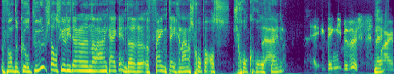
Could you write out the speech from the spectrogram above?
van de cultuur, zoals jullie daar naar aankijken? En daar fijn tegenaan schoppen als schokgolf zijn? Ik denk niet bewust, nee. maar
